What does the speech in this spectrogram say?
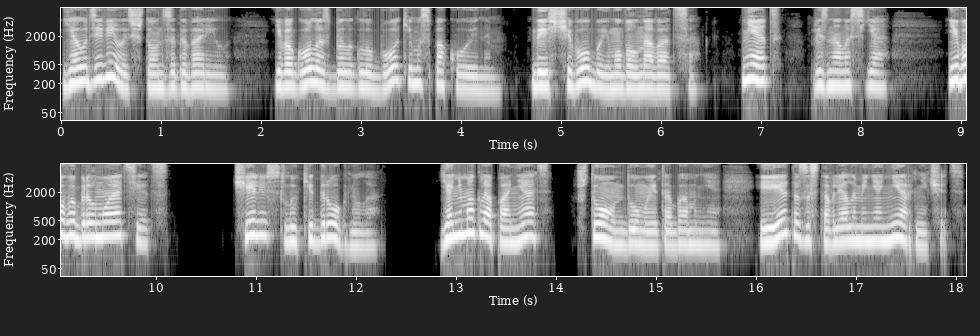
Я удивилась, что он заговорил. Его голос был глубоким и спокойным. Да из чего бы ему волноваться? «Нет», — призналась я, — «его выбрал мой отец». Челюсть Луки дрогнула. Я не могла понять, что он думает обо мне, и это заставляло меня нервничать.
